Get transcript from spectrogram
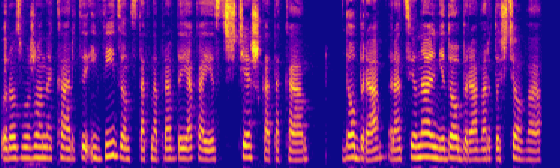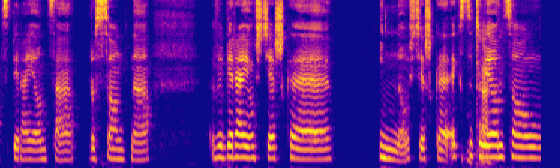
rozłożone karty i widząc tak naprawdę, jaka jest ścieżka taka dobra, racjonalnie dobra, wartościowa, wspierająca, rozsądna, wybierają ścieżkę inną, ścieżkę ekscytującą,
